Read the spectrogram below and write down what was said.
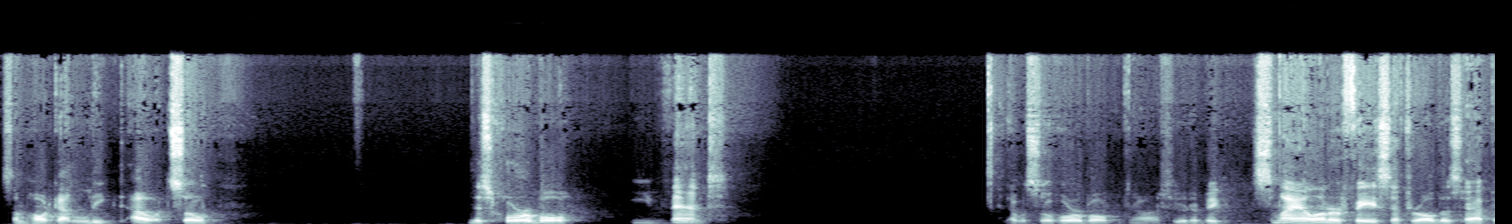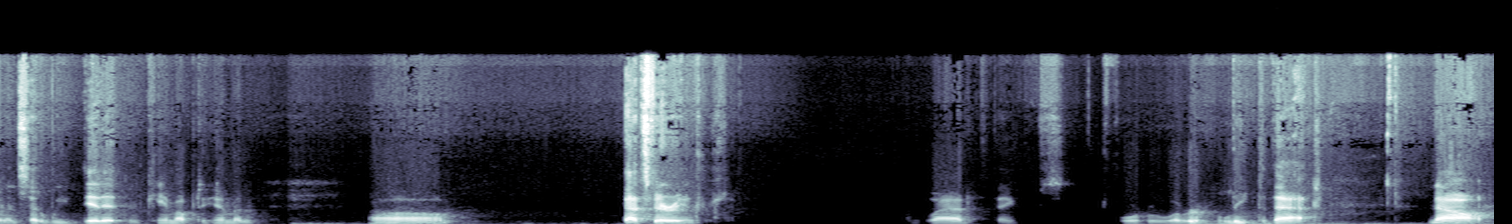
Somehow it got leaked out. So this horrible event that was so horrible. Uh, she had a big smile on her face after all this happened and said, "We did it," and came up to him, and uh, that's very interesting. I'm glad. For whoever leaked that. Now,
